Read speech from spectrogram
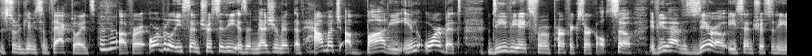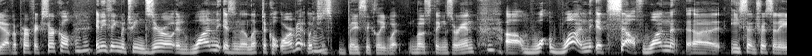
sort of give you some factoids. Mm -hmm. uh, for orbital eccentricity is a measurement of how much a body in orbit deviates from a perfect circle. So if you have zero eccentricity, you have a perfect circle. Mm -hmm. Anything between zero and one is an elliptical orbit, which mm -hmm. is basically what most things are in. Uh, one itself, one uh, eccentricity,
